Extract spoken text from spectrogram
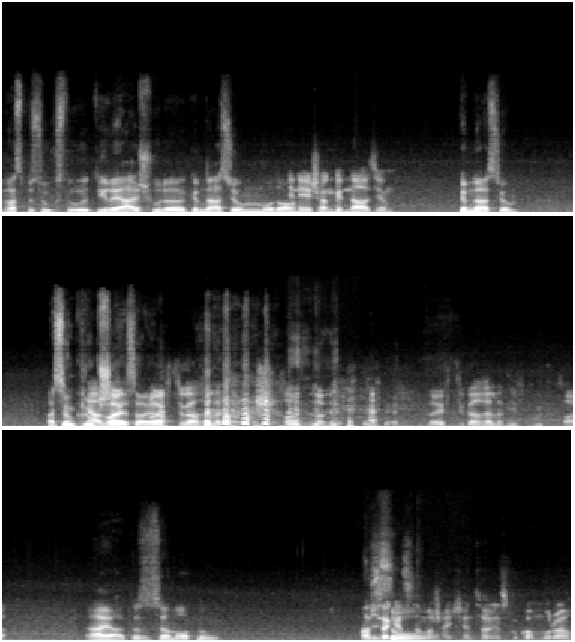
was besuchst du? Die Realschule, Gymnasium oder Nee, nee, schon Gymnasium. Gymnasium? Also ein Klugscheißer, ja, ja? läuft, läuft sogar relativ gut gerade. läuft sogar relativ gut gerade. Ah ja, das ist ja in Ordnung. Hast ja So. gestern wahrscheinlich dein Zeugnis bekommen, oder?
